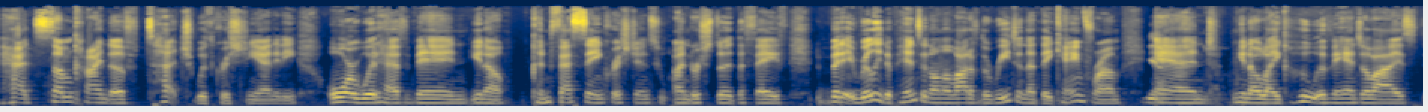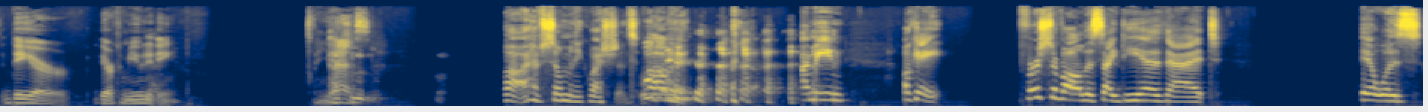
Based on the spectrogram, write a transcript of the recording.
had some kind of touch with Christianity or would have been, you know, confessing Christians who understood the faith. But it really depended on a lot of the region that they came from yeah. and, yeah. you know, like who evangelized their their community. Yeah. Yes. Absolutely. Wow, I have so many questions. Well, um, I mean, okay, first of all, this idea that it was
